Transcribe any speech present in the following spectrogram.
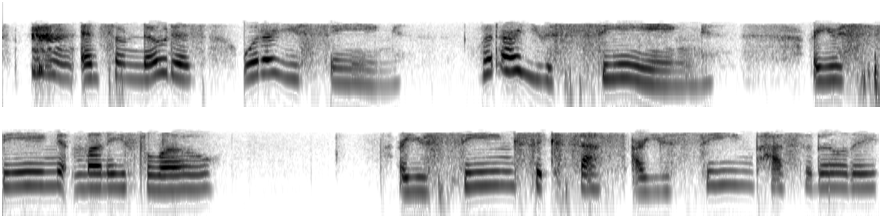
and so notice, what are you seeing? What are you seeing? Are you seeing money flow? Are you seeing success? Are you seeing possibility?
